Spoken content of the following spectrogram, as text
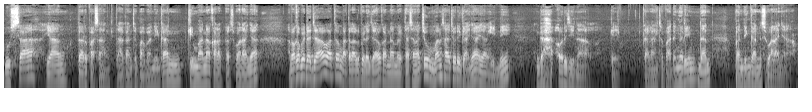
busa yang terpasang. Kita akan coba bandingkan gimana karakter suaranya. Apakah beda jauh atau nggak terlalu beda jauh karena mereknya sama. Cuman saya curiganya yang ini nggak original. Oke, kita akan coba dengerin dan bandingkan suaranya.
